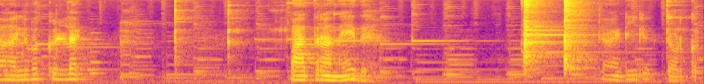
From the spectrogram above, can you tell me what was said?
നമ്മളെ ഹലുവക്കുള്ള പാത്രമാണ് ഇത്. അടിയിൽ ഇട്ട് കൊടുക്കാം.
